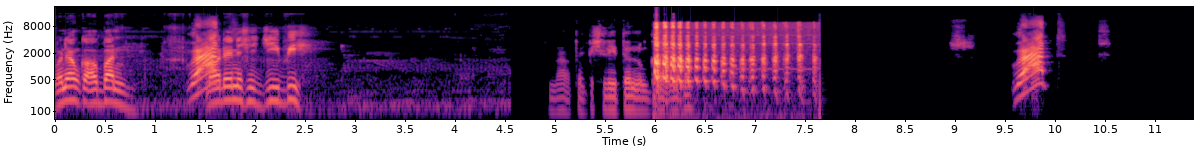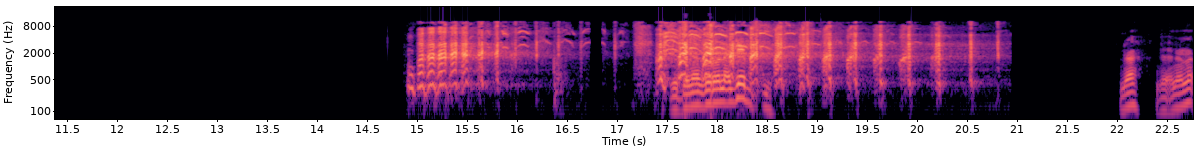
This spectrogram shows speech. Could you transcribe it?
Muna yung kauban. What? din ni si GB. Na, itong pisilito ng gaya ito. What? Hindi na guro na, Jib. Na, na na.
